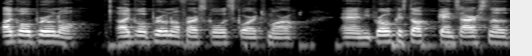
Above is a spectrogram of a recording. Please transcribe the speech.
I go Bruno. I go Bruno first goal scorer tomorrow. Um, he broke his duck against Arsenal.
